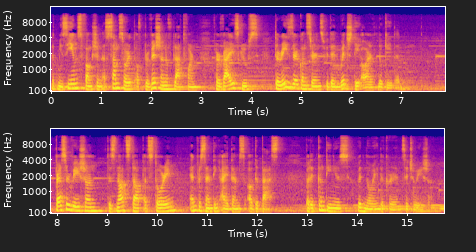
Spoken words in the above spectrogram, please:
that museums function as some sort of provision of platform for various groups to raise their concerns within which they are located. Preservation does not stop at storing and presenting items of the past, but it continues with knowing the current situation.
